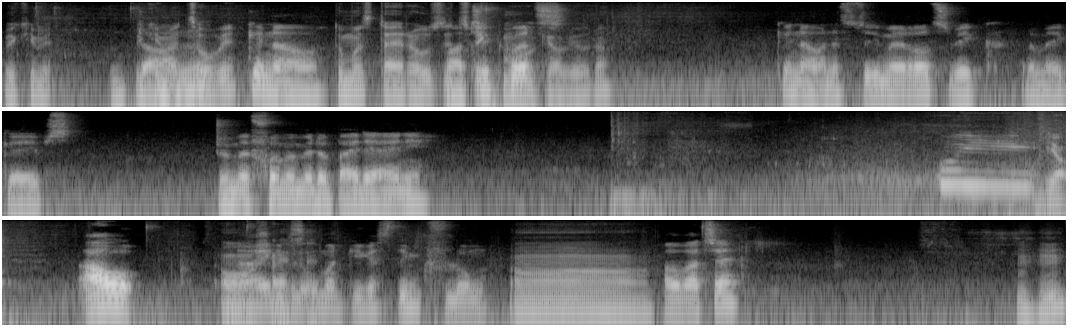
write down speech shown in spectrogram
Wie komme ich- Und gehen wir jetzt oben? genau, Du musst deine Rose jetzt Warte wegmachen, kurz. glaube ich, oder? genau, und jetzt tu immer rots weg, oder mein Gelbs. Schon mal fallen wir mir da beide ein. Hui. Ja. Au! Oh, Nein, ich bin scheiße. oben gegen das Ding geflogen. Oh. Aber warte. Mhm.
